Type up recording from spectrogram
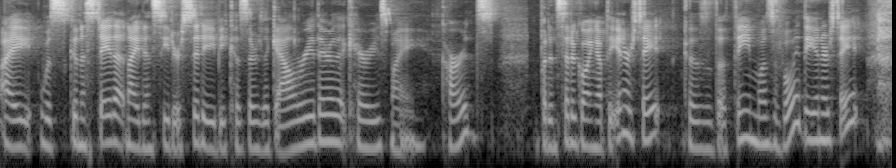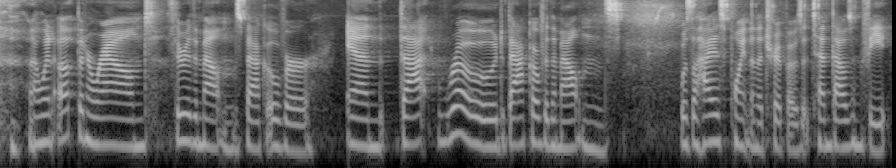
I was going to stay that night in Cedar City because there's a gallery there that carries my cards. But instead of going up the interstate, because the theme was avoid the interstate, I went up and around through the mountains back over. And that road back over the mountains was the highest point in the trip. I was at 10,000 feet.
